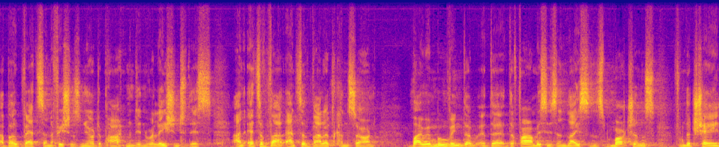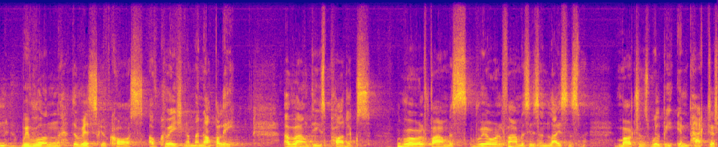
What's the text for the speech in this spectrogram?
about vets and officials in your department in relation to this, and it's a, it's a valid concern. By removing the, the, the pharmacies and licensed merchants from the chain, we run the risk, of course, of creating a monopoly around these products. Rural, rural pharmacies and licensed merchants will be impacted.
